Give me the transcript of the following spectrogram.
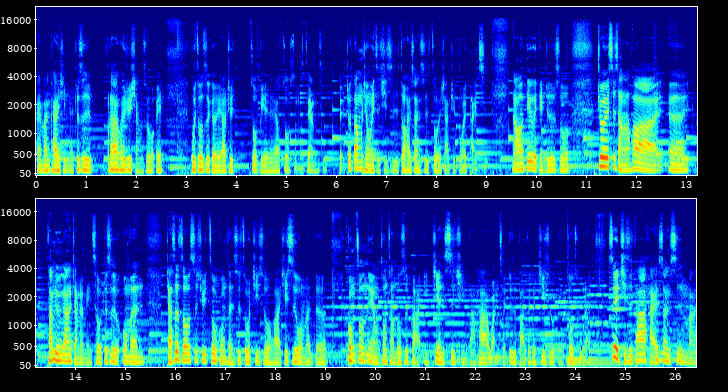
还蛮开心的，就是不太会去想说，哎、不做这个要去做别的要做什么这样子。对，就到目前为止，其实都还算是做得下去，不会排斥。然后第二个点就是说，就业市场的话，呃，唐主任刚刚讲的没错，就是我们假设之后是去做工程师、做技术的话，其实我们的工作内容通常都是把一件事情把它完成，就是把这个技术给做出来。所以其实它还算是蛮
